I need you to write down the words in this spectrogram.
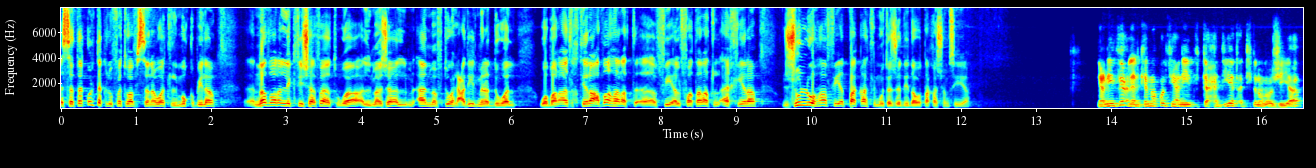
ستقل تكلفتها في السنوات المقبلة؟ نظرا لاكتشافات والمجال الآن مفتوح العديد من الدول وبراءات الاختراع ظهرت في الفترات الأخيرة جلها في الطاقات المتجددة والطاقة الشمسية. يعني فعلا كما قلت يعني في التحديات التكنولوجية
